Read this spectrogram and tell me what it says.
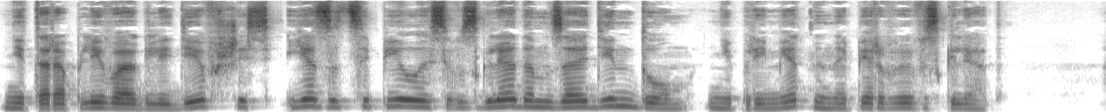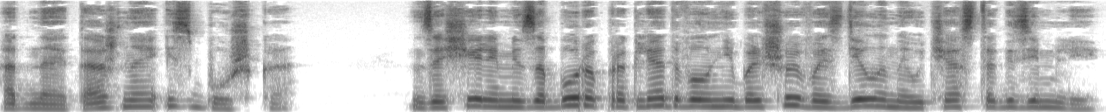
Неторопливо оглядевшись, я зацепилась взглядом за один дом, неприметный на первый взгляд. Одноэтажная избушка. За щелями забора проглядывал небольшой возделанный участок земли.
